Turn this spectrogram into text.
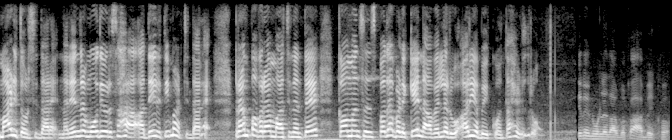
ಮಾಡಿ ತೋರಿಸಿದ್ದಾರೆ. ನರೇಂದ್ರ ಮೋದಿ ಅವರು ಸಹ ಅದೇ ರೀತಿ ಮಾಡ್ತಿದ್ದಾರೆ. ಟ್ರಂಪ್ ಅವರ ಮಾತಿನಂತೆ ಕಾಮನ್ ಸೆನ್ಸ್ ಪದ ಬಳಕೆ ನಾವೆಲ್ಲರೂ ಅರಿಯಬೇಕು ಅಂತ ಹೇಳಿದರು. ಏನೇನು ಒಳ್ಳೇದಾಗಬೇಕೋ ಆಗಬೇಕು.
